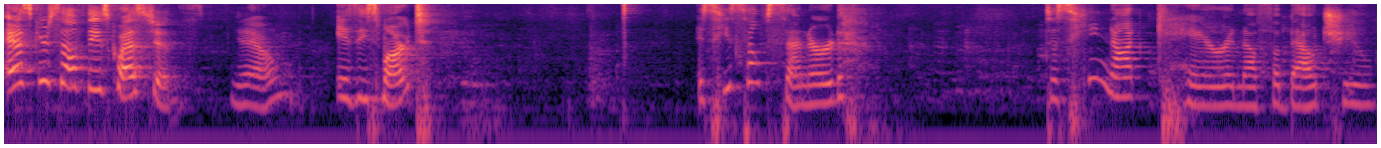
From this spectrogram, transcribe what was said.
Ask yourself these questions. You know, is he smart? Is he self centered? Does he not care enough about you?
